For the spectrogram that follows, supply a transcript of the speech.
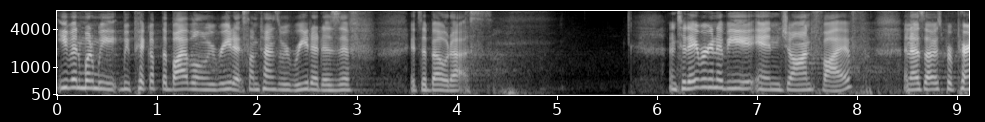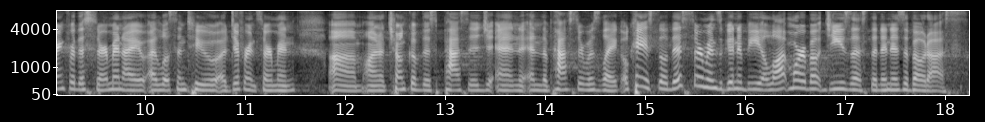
Even when we, we pick up the Bible and we read it, sometimes we read it as if it's about us. And today we're going to be in John 5. And as I was preparing for this sermon, I, I listened to a different sermon um, on a chunk of this passage. And, and the pastor was like, okay, so this sermon's going to be a lot more about Jesus than it is about us.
